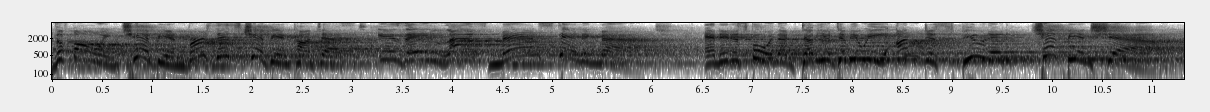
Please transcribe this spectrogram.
The following champion versus champion contest is a last man standing match. And it is for the WWE Undisputed Championship.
